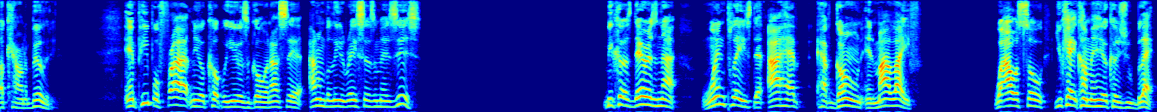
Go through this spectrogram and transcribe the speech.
accountability. And people fried me a couple years ago, and I said, I don't believe racism exists. Because there is not one place that I have, have gone in my life where I was told you can't come in here because you black.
